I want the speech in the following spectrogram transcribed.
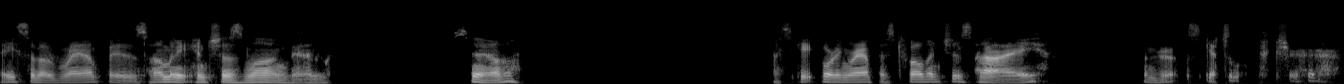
base of a ramp is how many inches long then? So skateboarding ramp is 12 inches high. Under sketch a little picture here.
